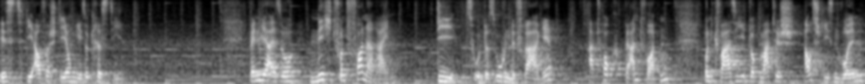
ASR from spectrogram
ist die Auferstehung Jesu Christi. Wenn wir also nicht von vornherein die zu untersuchende Frage ad hoc beantworten und quasi dogmatisch ausschließen wollen,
